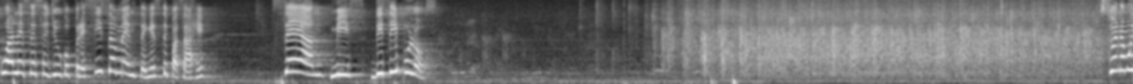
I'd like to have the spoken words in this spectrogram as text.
cuál es ese yugo precisamente en este pasaje? Sean mis discípulos. Suena muy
